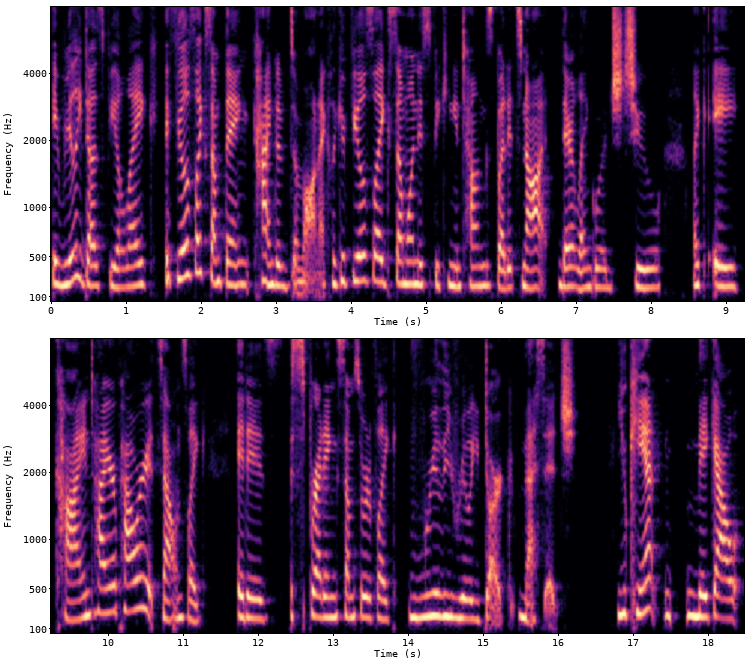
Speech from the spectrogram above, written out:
it really does feel like it feels like something kind of demonic. Like it feels like someone is speaking in tongues, but it's not their language to like a kind higher power. It sounds like it is spreading some sort of like really, really dark message. You can't make out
